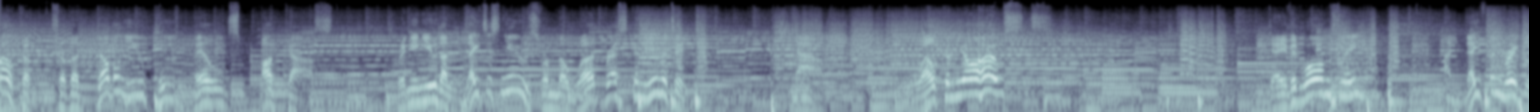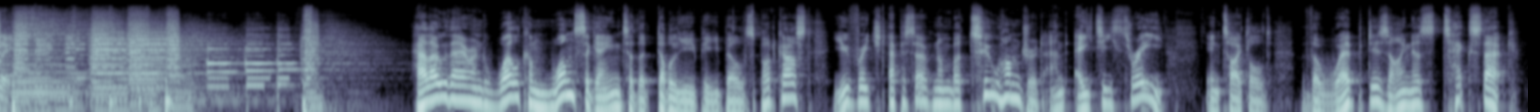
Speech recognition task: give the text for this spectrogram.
Welcome to the WP Builds podcast, bringing you the latest news from the WordPress community. Now, welcome your hosts, David Waumsley and Nathan Wrigley. Hello there, and welcome once again to the WP Builds podcast. You've reached episode number 283, entitled The Web Designer's Tech Stack.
